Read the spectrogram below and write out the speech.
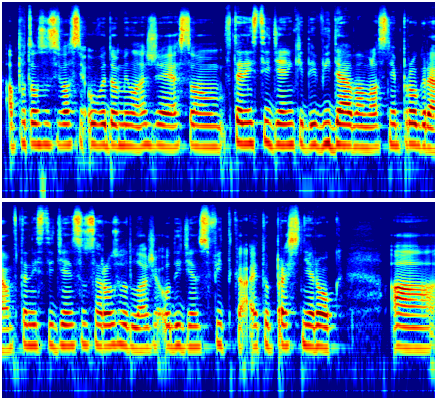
A potom som si vlastne uvedomila, že ja som v ten istý deň, kedy vydávam vlastne program, v ten istý deň som sa rozhodla, že odídem z fitka. A je to presne rok A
